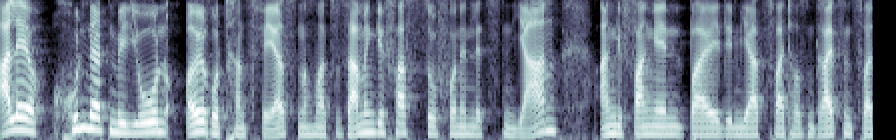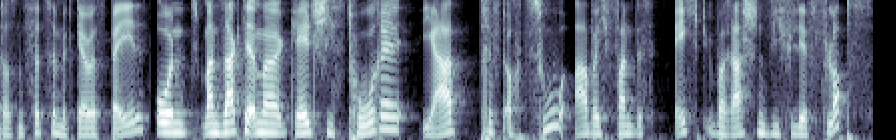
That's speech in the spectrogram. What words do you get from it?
alle 100 Millionen Euro Transfers nochmal zusammengefasst, so von den letzten Jahren. Angefangen bei dem Jahr 2013, 2014 mit Gareth Bale. Und man sagt ja immer, Geld schießt Tore. Ja, trifft auch zu, aber ich fand es echt überraschend, wie viele Flops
